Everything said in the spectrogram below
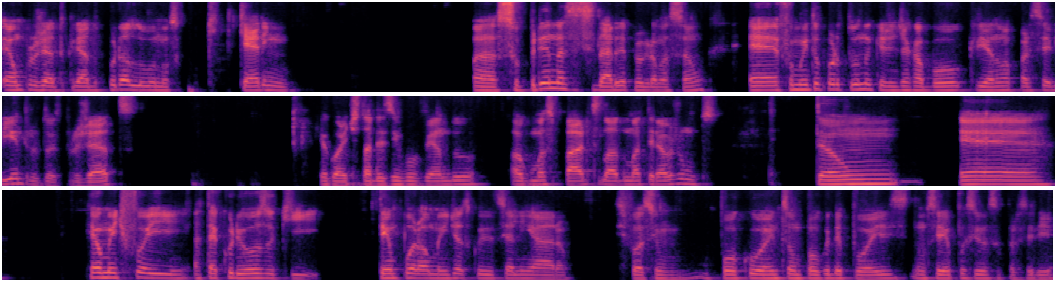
é um projeto criado por alunos que querem uh, suprir a necessidade de programação, é, foi muito oportuno que a gente acabou criando uma parceria entre os dois projetos. E agora a gente está desenvolvendo algumas partes lá do material juntos. Então, é, realmente foi até curioso que temporalmente as coisas se alinharam. Se fosse um, pouco antes ou um pouco depois, não seria possível essa parceria.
